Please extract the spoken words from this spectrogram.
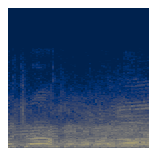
Watch out!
